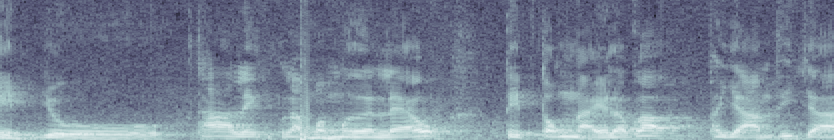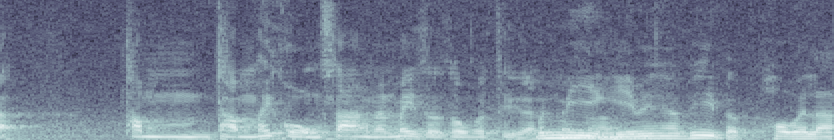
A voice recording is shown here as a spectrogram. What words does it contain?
ติดอยู่ท่าเล็กเราประเมินแล้ว ติดตรงไหนเราก็พยายามที่จะ ทำทำให้โครงสร้างนั้นไม่สะทกสะเทือนมันมีอย่างนี้ไหมครับพี่แบบพอเวลา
